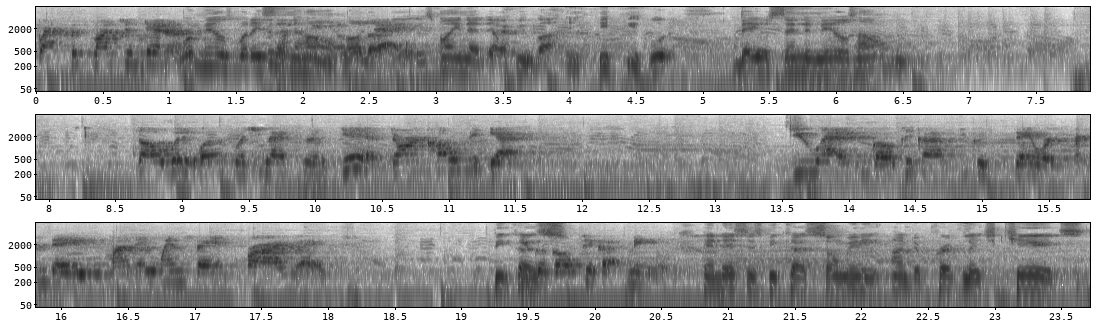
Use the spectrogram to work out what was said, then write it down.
breakfast, lunch, and dinner. What meals were they sending home? Hold up, day. explain that to everybody. They were sending meals home. So what it was was you had to, yeah, during COVID, yes. You had to go pick up. You could. They were certain days: Monday, Wednesday, and Friday. You could Because go pick up meals. and this is because so many underprivileged kids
